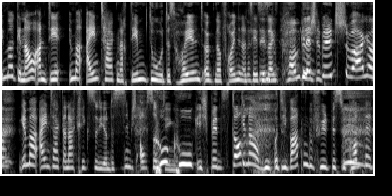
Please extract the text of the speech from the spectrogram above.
immer genau an dem, immer einen Tag, nachdem du das heulend irgendeiner Freundin erzählst, Nachdem und sagst, du komplett- ich bin schwanger. Immer einen Tag danach kriegst du die und das ist nämlich auch so ein Ding. Kuckuck, ich bin's doch. Genau. Und die warten gefühlt, bis du komplett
